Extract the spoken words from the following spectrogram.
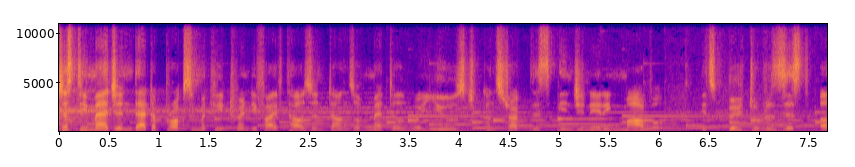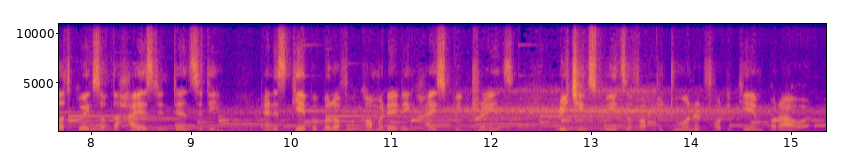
Just imagine that approximately 25,000 tons of metal were used to construct this engineering marvel. It's built to resist earthquakes of the highest intensity and is capable of accommodating high-speed trains, reaching speeds of up to 240 km per hour.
